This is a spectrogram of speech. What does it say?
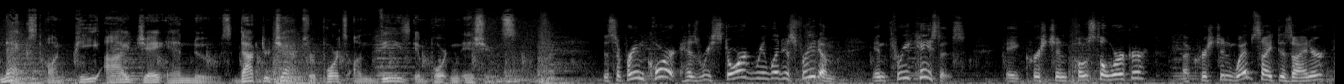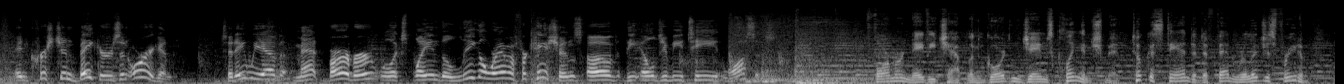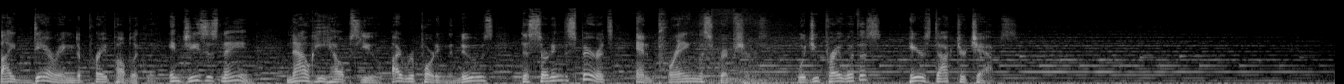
Next on PIJN News, Dr. Chaps reports on these important issues. The Supreme Court has restored religious freedom in three cases a Christian postal worker, a Christian website designer, and Christian bakers in Oregon. Today we have Matt Barber will explain the legal ramifications of the LGBT losses. Former Navy chaplain Gordon James Klingenschmitt took a stand to defend religious freedom by daring to pray publicly in Jesus' name. Now he helps you by reporting the news, discerning the spirits, and praying the scriptures. Would you pray with us? Here's Dr. Chaps.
